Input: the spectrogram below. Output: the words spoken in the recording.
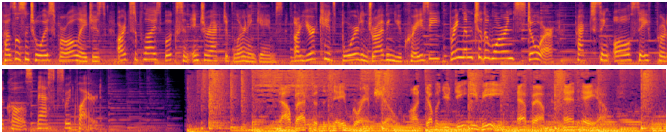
puzzles and toys for all ages, art supplies, books, and interactive learning games. Are your kids bored and driving you crazy? Bring them to the Warren store, practicing all safe protocols, masks required. Now back to the Dave Graham Show on WDEV FM and AM.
